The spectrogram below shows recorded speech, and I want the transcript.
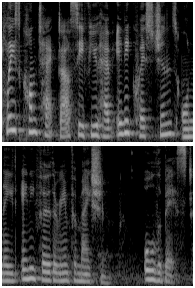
Please contact us if you have any questions or need any further information. All the best.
